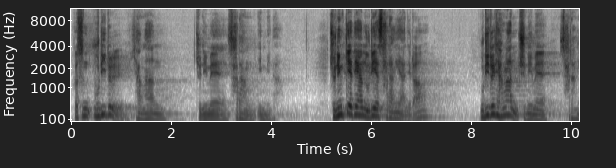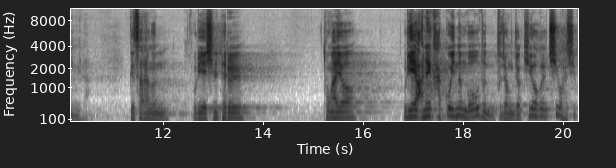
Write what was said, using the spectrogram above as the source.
그것은 우리를 향한 주님의 사랑입니다. 주님께 대한 우리의 사랑이 아니라 우리를 향한 주님의 사랑입니다. 그 사랑은 우리의 실패를 통하여 우리의 안에 갖고 있는 모든 부정적 기억을 치유하시고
